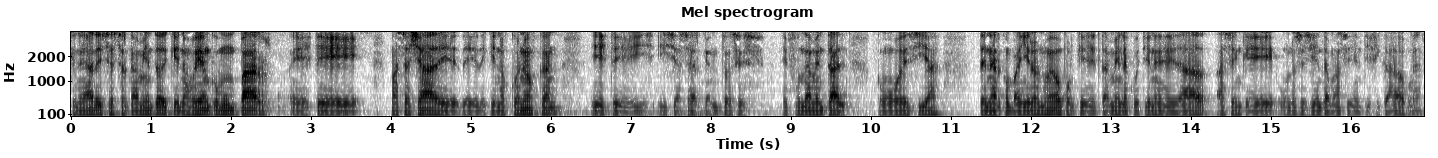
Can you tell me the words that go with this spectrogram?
generar ese acercamiento de que nos vean como un par, este, más allá de que nos conozcan este, y, y se acerquen. Entonces es fundamental, como vos decías, tener compañeros nuevos porque también las cuestiones de edad hacen que uno se sienta más identificado por, Claro.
